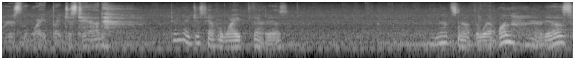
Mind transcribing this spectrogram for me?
Where's the wipe Had? Didn't I just have a wipe? There it is. And that's not the wet one. There it is.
